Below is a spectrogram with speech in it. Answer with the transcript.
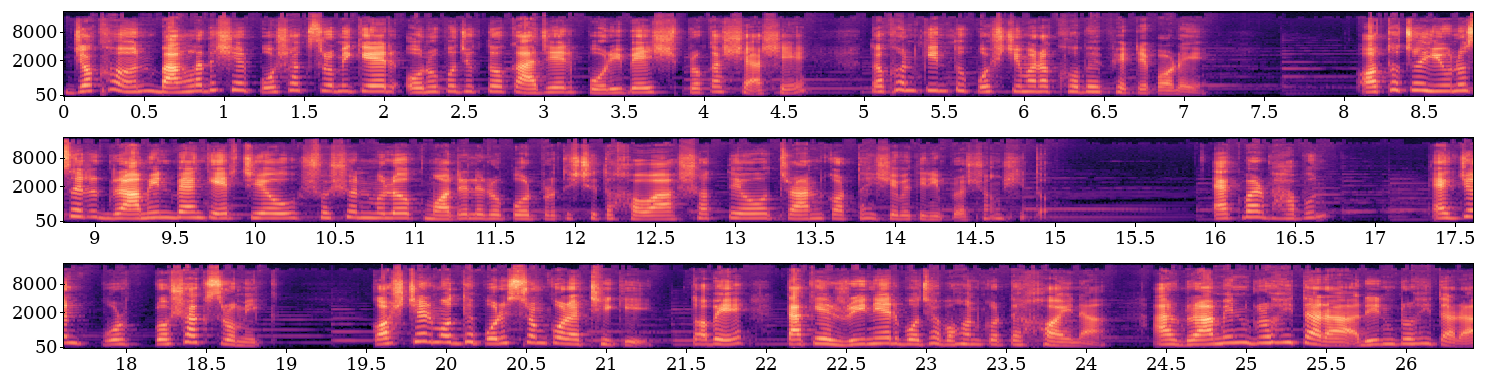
যখন বাংলাদেশের পোশাক শ্রমিকের অনুপযুক্ত কাজের পরিবেশ প্রকাশ্যে আসে, তখন কিন্তু পশ্চিমারা ক্ষোভে ফেটে পড়ে। অথচ ইউনুসের গ্রামীণ ব্যাংকের চেয়েও শোষণমূলক মডেলের ওপর প্রতিষ্ঠিত হওয়া সত্ত্বেও ত্রাণকর্তা হিসেবে তিনি প্রশংসিত। একবার ভাবুন, একজন পোশাক শ্রমিক কষ্টের মধ্যে পরিশ্রম করা ঠিকই, তবে তাকে ঋণের বোঝা বহন করতে হয় না। আর গ্রামীণ গ্রহীতারা, ঋণ গ্রহীতারা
